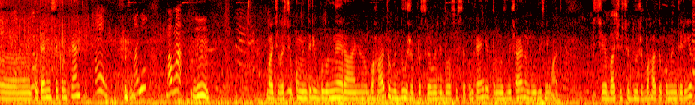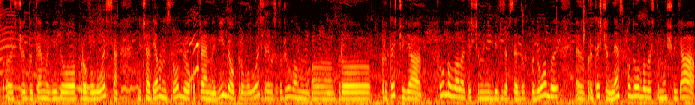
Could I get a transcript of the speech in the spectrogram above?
е, по темі секонд-хенд. Мамі, мама, Бачила, що коментарів було нереально багато. Ви дуже просили відоси секонд-хендів, тому звичайно буду знімати. Ще я бачу, що дуже багато коментарів е, щодо теми відео про волосся. Дівчат, я вам зроблю окреме відео про волосся і розкажу вам е, про, про те, що я пробувала, те, що мені більш за все до вподоби, е, про те, що не сподобалось, тому що я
